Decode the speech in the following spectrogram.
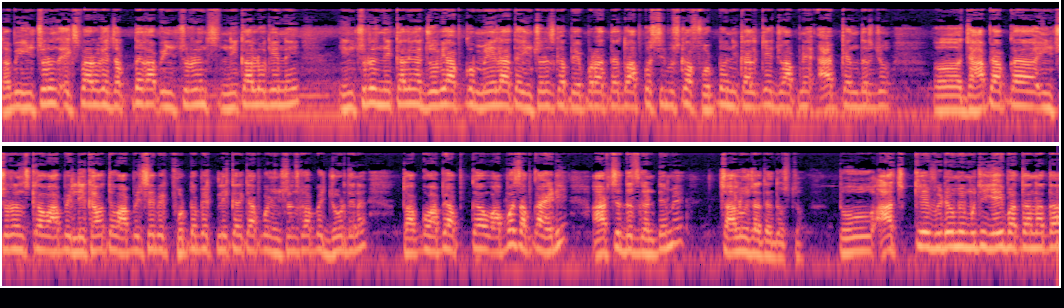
तो अभी इंश्योरेंस एक्सपायर हो गया जब तक आप इंश्योरेंस निकालोगे नहीं इंश्योरेंस निकालेंगे, जो भी आपको मेल आता है इंश्योरेंस का पेपर आता है तो आपको सिर्फ़ उसका फ़ोटो निकाल के जो आपने ऐप के अंदर जो जहाँ पे आपका इंश्योरेंस का वहाँ पे लिखा होता है वहाँ पे सिर्फ़ एक फ़ोटो पे क्लिक करके आपको इंश्योरेंस का वहाँ पे जोड़ देना तो आपको वहाँ पे आपका, वापस आपका आईडी आठ से दस घंटे में चालू हो जाता है दोस्तों। तो आज के वीडियो में मुझे यही बताना था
